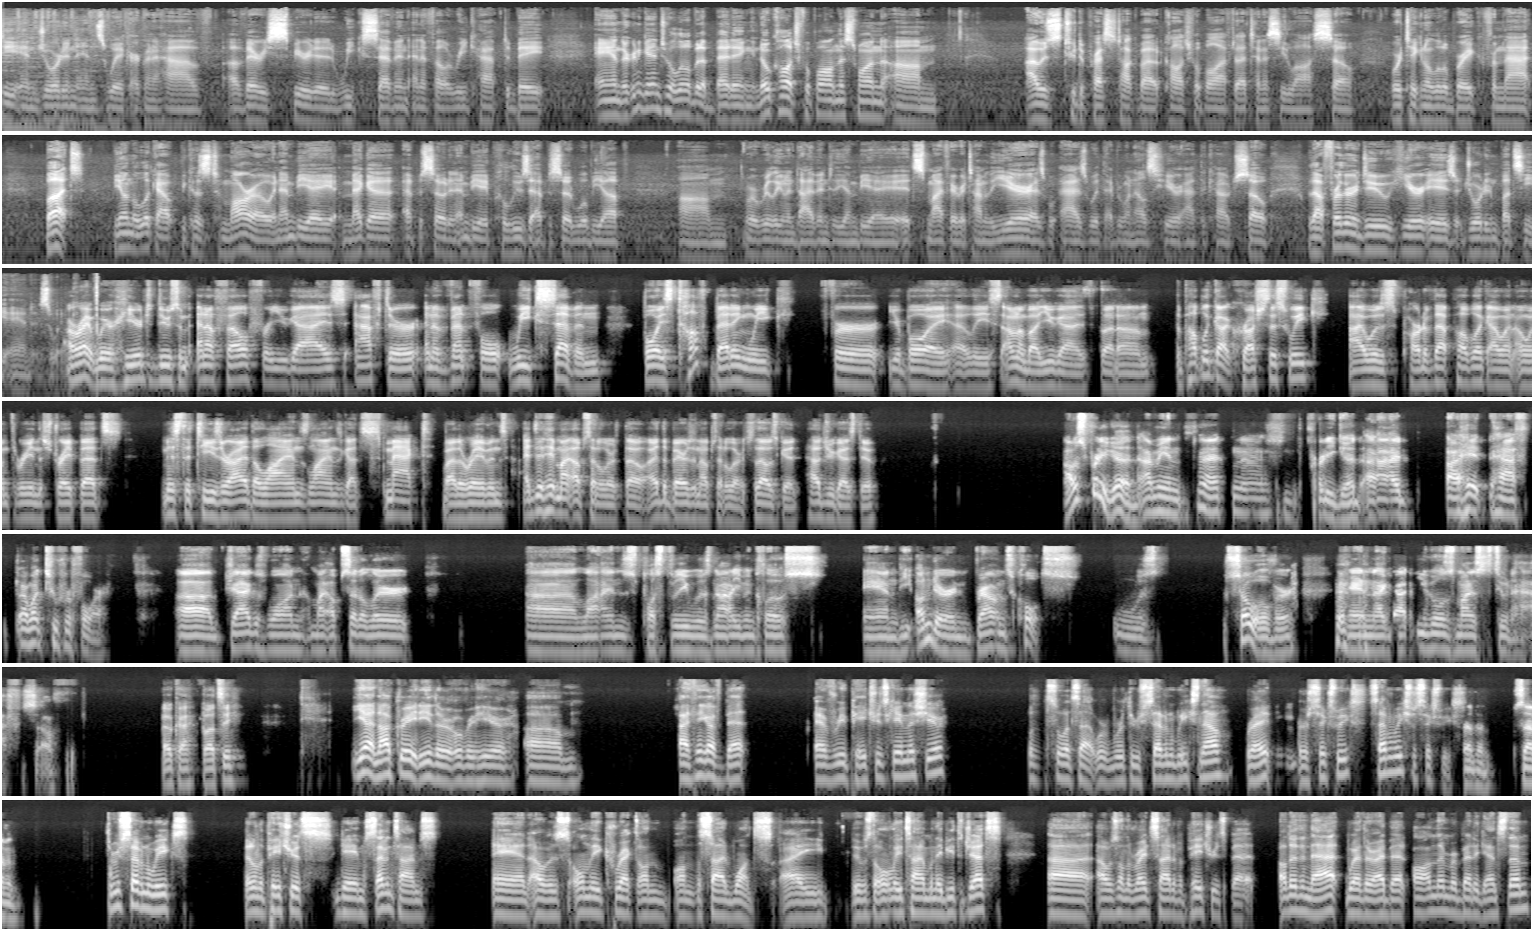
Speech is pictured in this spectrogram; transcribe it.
Buttsie and Jordan and Zwick are going to have a very spirited Week 7 NFL recap debate. And they're going to get into a little bit of betting. No college football on this one. Um, I was too depressed to talk about college football after that Tennessee loss, so we're taking a little break from that. But be on the lookout because tomorrow an NBA mega episode, an NBA Palooza episode will be up. Um, we're really going to dive into the NBA. It's my favorite time of the year, as as with everyone else here at the couch. So, without further ado, here is Jordan Buttsie and Zwick. All right, we're here to do some NFL for you guys after an eventful Week Seven. Boys, tough betting week for your boy at least. I don't know about you guys, but um, the public got crushed this week. I was part of that public. I went 0 3 in the straight bets. Missed the teaser. I had the Lions. Lions got smacked by the Ravens. I did hit my upset alert though. I had the Bears and upset alert, so that was good. How'd you guys do? I was pretty good. I mean, eh, pretty good. I I hit half. I went two for four. Uh, Jags won. My upset alert. Uh, Lions plus three was not even close, and the under in Browns Colts was so over, and I got Eagles minus two and a half. So Okay, Buttsie. Yeah, not great either over here. Um, I think I've bet every Patriots game this year. So what's that? We're we're through seven weeks now, right? Or six weeks? Seven weeks or six weeks? seven, seven. Through seven weeks, been on the Patriots game seven times, and I was only correct on on the side once. I it was the only time when they beat the Jets. Uh, I was on the right side of a Patriots bet. Other than that, whether I bet on them or bet against them,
